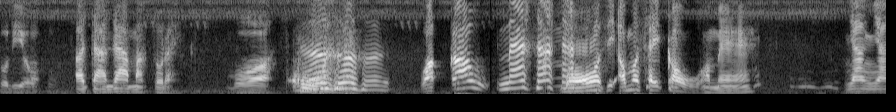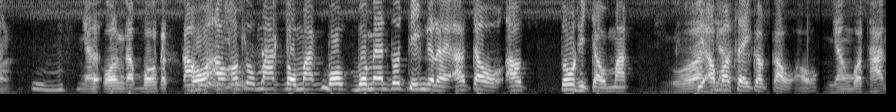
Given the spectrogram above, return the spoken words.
ตัวเดียวครับผมอาจารย์ย่ามักตัวใดบ่คู่มันน่ะว่าเก้านะ บ่สิเอามาใส่เก่าหะแหมยังยัง ยังก่อนครับบอกแต่เก้าบ่เอาเอาตัวมักตัวมักบ่บ่แม่นตัวจริงก็ได้เอาเจ้าเอาตัวที่เจ้ามักโอ้ยสิเอามาใส่กับเก่าเอายังบ่ทัน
